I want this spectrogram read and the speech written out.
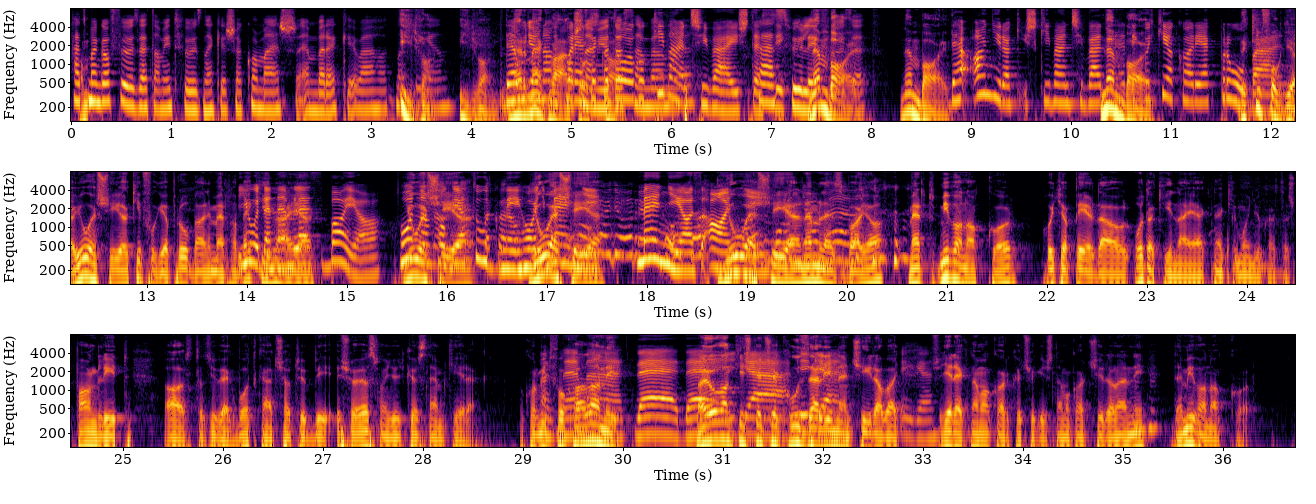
Hát a... meg a főzet, amit főznek, és akkor más emberekké válhatnak. Így van, igen. így van. De Mert ugyanakkor ezek a dolgok kíváncsivá is teszik. Nem baj. Főzet. Nem baj. De annyira is kíváncsivá tehetik, baj. hogy ki akarják próbálni. De ki fogja, jó eséllyel ki fogja próbálni, mert ha Jó, de nem lesz baja. Honnan fogja tudni, hogy jó mennyi, mennyi az annyi? Jó eséllyel nem lesz baja, mert mi van akkor, hogyha például oda kínálják neki mondjuk azt a spanglit, azt az üvegbotkát, stb., és ő azt mondja, hogy közt nem kérek akkor mit az fog hallani? Át. De, de. Na jó van, kis köcsög, húzz el innen, csíra vagy. Igen. És a gyerek nem akar köcsög, és nem akar csíra lenni. Uh-huh. De mi van akkor?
